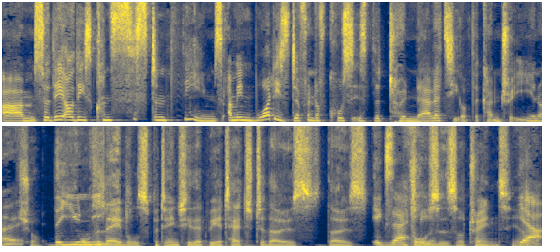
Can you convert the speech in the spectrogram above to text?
Um, so there are these consistent themes. I mean, what is different, of course, is the tonality of the country. You know, sure. the unique all the labels potentially that we attach to those those exactly. forces or trends. Yeah. yeah,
